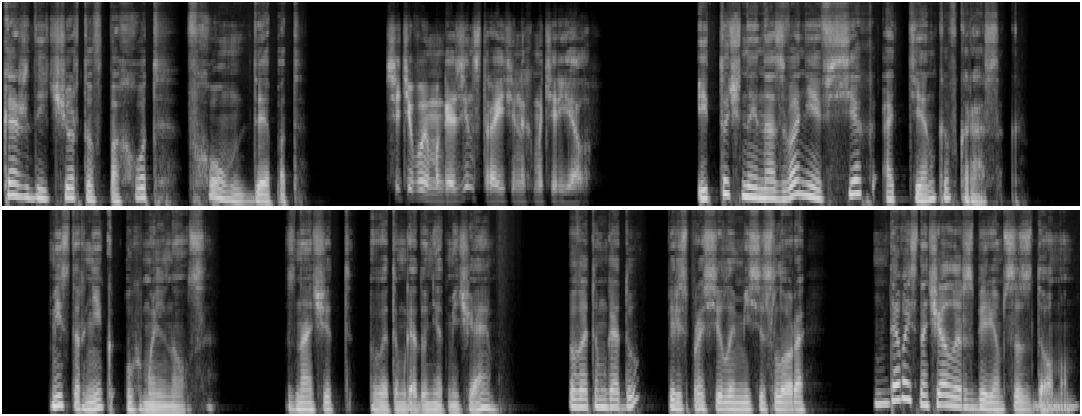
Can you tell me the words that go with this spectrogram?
каждый чертов поход в Home Depot». Сетевой магазин строительных материалов. И точные названия всех оттенков красок. Мистер Ник ухмыльнулся. «Значит, в этом году не отмечаем?» «В этом году?» — переспросила миссис Лора — Давай сначала разберемся с домом.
